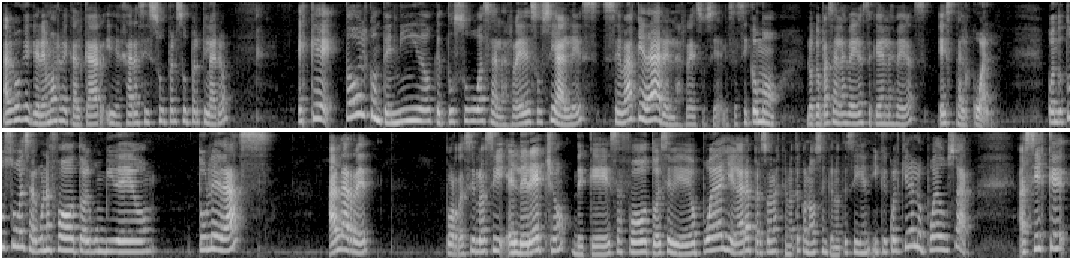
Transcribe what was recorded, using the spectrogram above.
Algo que queremos recalcar y dejar así súper, súper claro es que todo el contenido que tú subas a las redes sociales se va a quedar en las redes sociales. Así como lo que pasa en Las Vegas se queda en Las Vegas, es tal cual. Cuando tú subes alguna foto, algún video, tú le das a la red, por decirlo así, el derecho de que esa foto, ese video pueda llegar a personas que no te conocen, que no te siguen y que cualquiera lo pueda usar. Así es que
